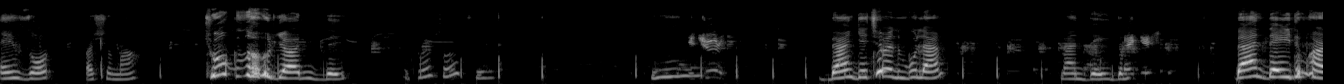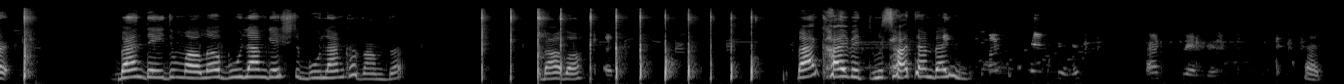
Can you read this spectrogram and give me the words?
en zor aşama. Çok zor yani değil. Geçiyorum. Ben geçemedim bu lan. Ben değdim. Ben. Ben değdim har. Ben değdim vallahi. Bulem geçti. Bulem kazandı. Bravo. Ben kaybettim. Zaten ben evet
